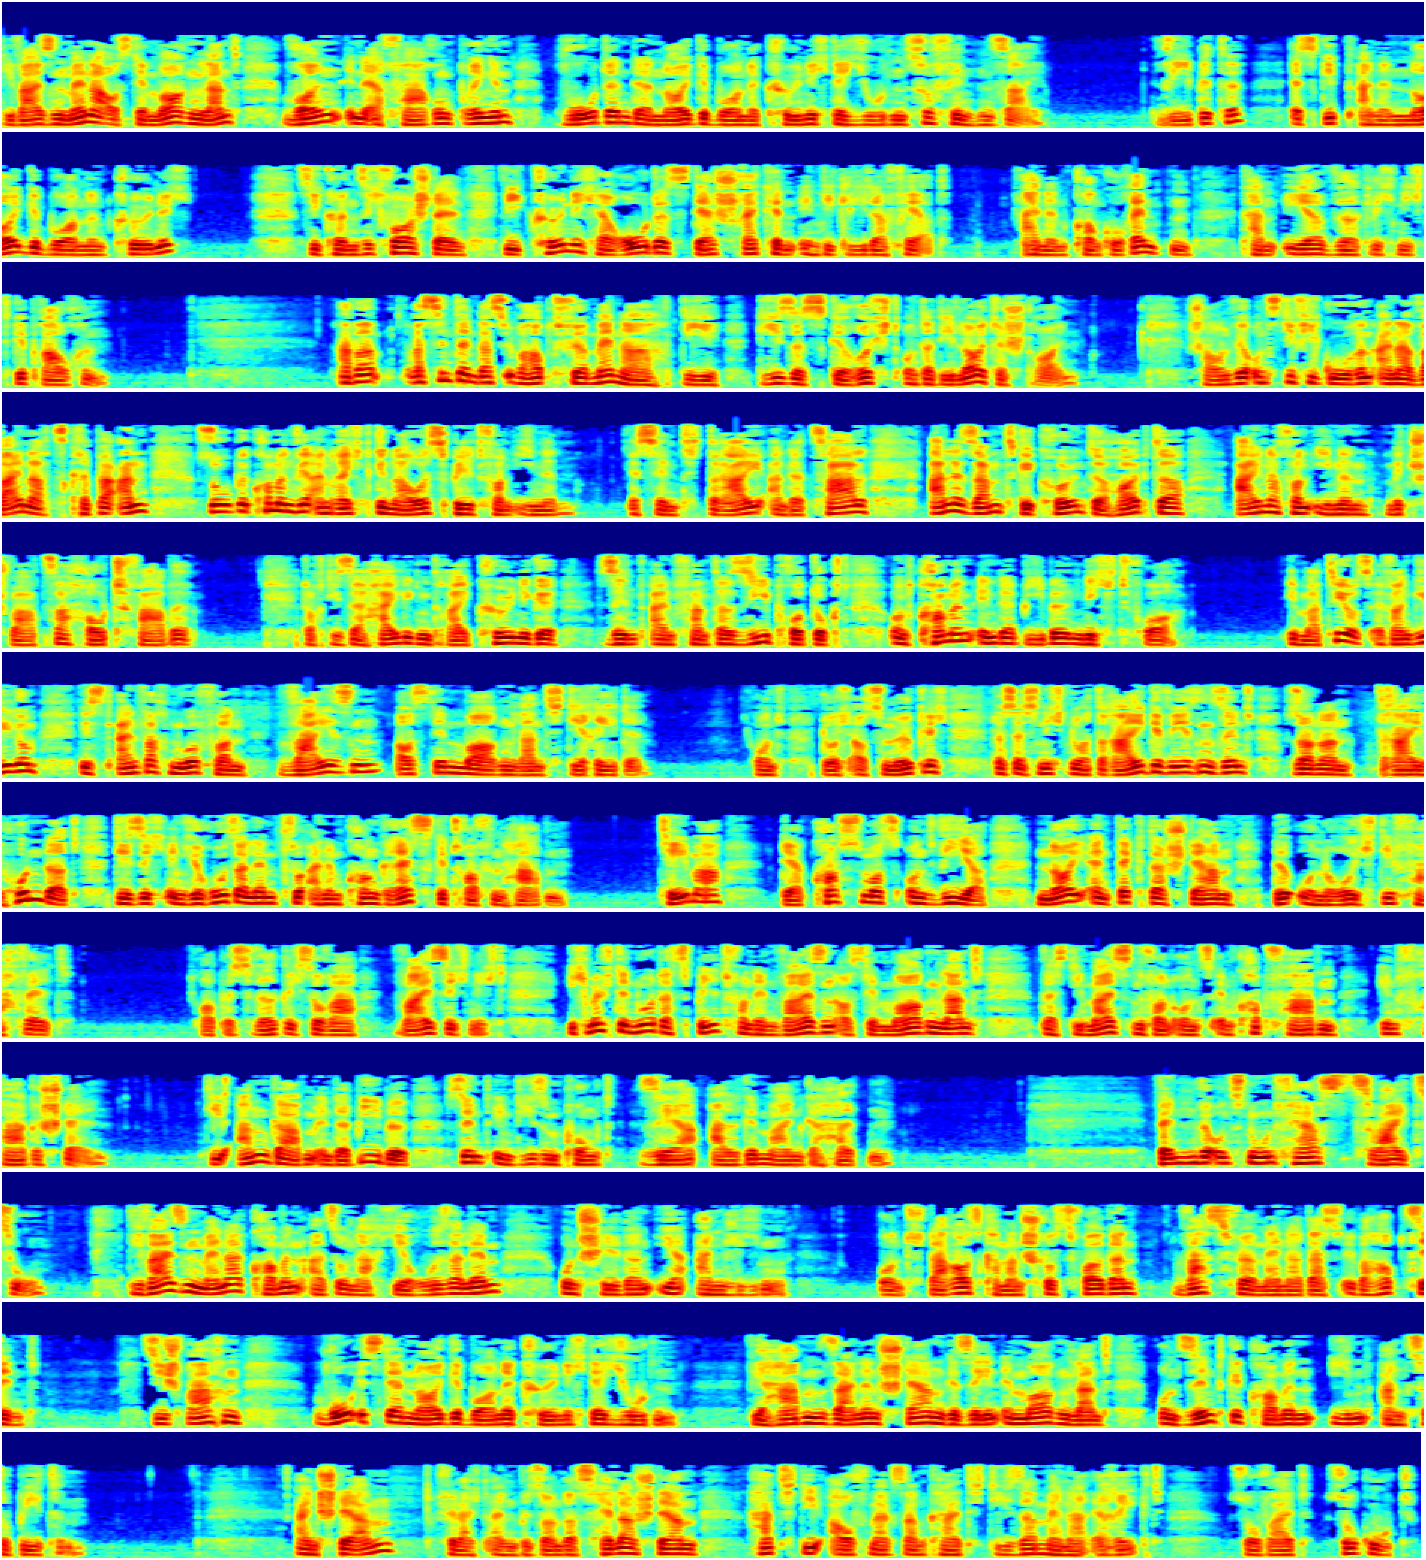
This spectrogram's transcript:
Die weisen Männer aus dem Morgenland wollen in Erfahrung bringen, wo denn der neugeborene König der Juden zu finden sei. Wie bitte? Es gibt einen neugeborenen König? Sie können sich vorstellen, wie König Herodes der Schrecken in die Glieder fährt. Einen Konkurrenten kann er wirklich nicht gebrauchen. Aber was sind denn das überhaupt für Männer, die dieses Gerücht unter die Leute streuen? Schauen wir uns die Figuren einer Weihnachtskrippe an, so bekommen wir ein recht genaues Bild von ihnen. Es sind drei an der Zahl, allesamt gekrönte Häupter, einer von ihnen mit schwarzer Hautfarbe. Doch diese heiligen drei Könige sind ein Fantasieprodukt und kommen in der Bibel nicht vor. Im Matthäusevangelium ist einfach nur von Weisen aus dem Morgenland die Rede und durchaus möglich, dass es nicht nur drei gewesen sind, sondern dreihundert, die sich in Jerusalem zu einem Kongress getroffen haben. Thema der Kosmos und wir, neu entdeckter Stern, beunruhigt die Fachwelt. Ob es wirklich so war, weiß ich nicht. Ich möchte nur das Bild von den Weisen aus dem Morgenland, das die meisten von uns im Kopf haben, in Frage stellen. Die Angaben in der Bibel sind in diesem Punkt sehr allgemein gehalten. Wenden wir uns nun Vers 2 zu. Die weisen Männer kommen also nach Jerusalem und schildern ihr Anliegen. Und daraus kann man schlussfolgern, was für Männer das überhaupt sind. Sie sprachen, wo ist der neugeborene König der Juden? Wir haben seinen Stern gesehen im Morgenland und sind gekommen, ihn anzubeten. Ein Stern, vielleicht ein besonders heller Stern, hat die Aufmerksamkeit dieser Männer erregt, Soweit, so gut.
